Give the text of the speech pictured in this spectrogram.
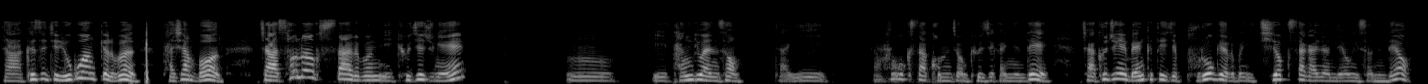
자, 그래서 이제 요거 함께 여러분 다시 한번 자 선학사 여러분 이 교재 중에 음, 이 당규완성 자, 이 자, 한국사 검정 교재가 있는데 자, 그 중에 맨 끝에 이제 부록 여러분 이 지역사 관련 내용이 있었는데요.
